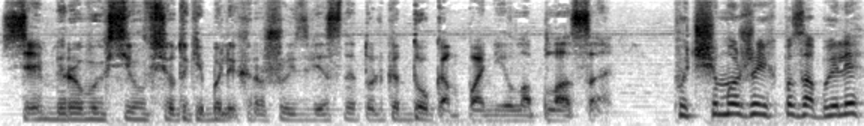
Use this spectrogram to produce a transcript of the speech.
Семь мировых сил все-таки были хорошо известны только до кампании Лапласа. Почему же их позабыли?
